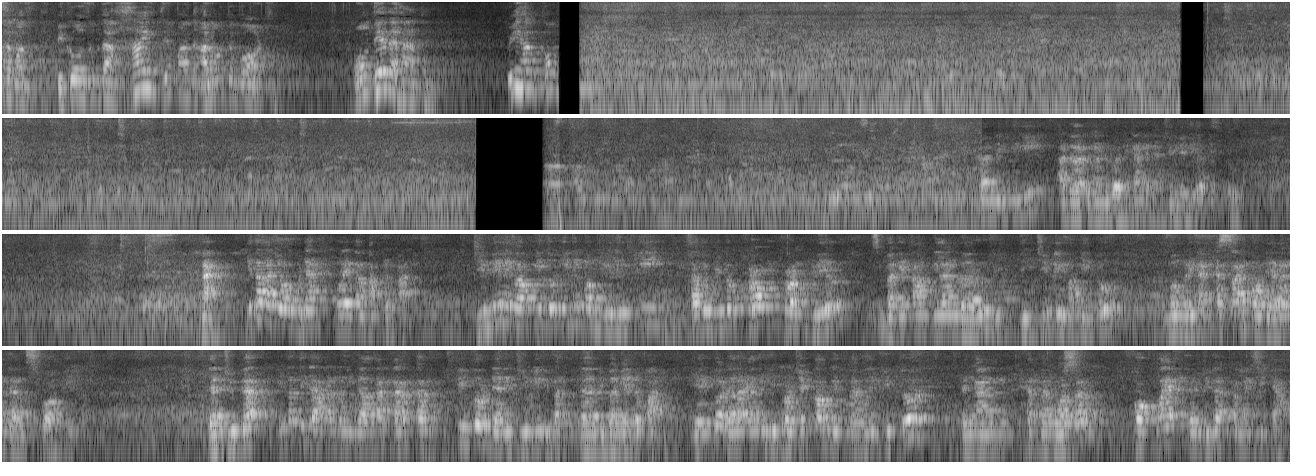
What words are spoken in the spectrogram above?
customers because of the high demand around the world. On the other hand, we have banding ini adalah dengan dibandingkan dengan Jimny 3 pintu. Nah, kita akan coba bedah mulai tampak depan. Jimny 5 pintu ini memiliki satu pintu chrome front grille sebagai tampilan baru di, di Jimny 5 pintu memberikan kesan modern dan sporty. Dan juga kita tidak akan meninggalkan karakter fitur dari Jimny di, eh, di bagian depan, yaitu adalah LED projector with leveling feature dengan headlamp washer, fog lamp, dan juga kemen sinyal.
